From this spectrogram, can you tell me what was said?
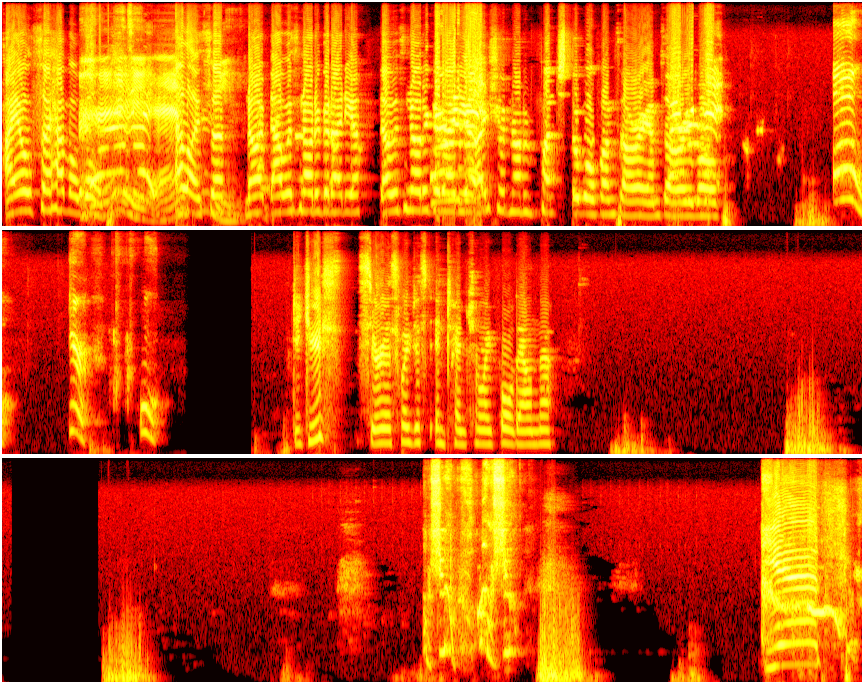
I also have a wolf. Hey, Hello, sir. No, that was not a good idea. That was not a good idea. I should not have punched the wolf. I'm sorry. I'm sorry, wolf. Oh, here. Oh, Did you s- seriously just intentionally fall down there? oh shoot! Oh shoot! Yes!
